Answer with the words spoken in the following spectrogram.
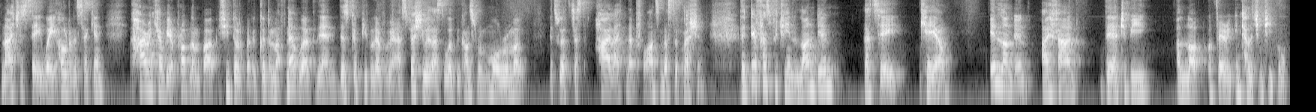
And I just say, wait, hold on a second. Hiring can be a problem, but if you build up a good enough network, then there's good people everywhere, especially as the world becomes more remote. It's worth just highlighting that before answering the question. The difference between London, let's say KL, in London, I found there to be a lot of very intelligent people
